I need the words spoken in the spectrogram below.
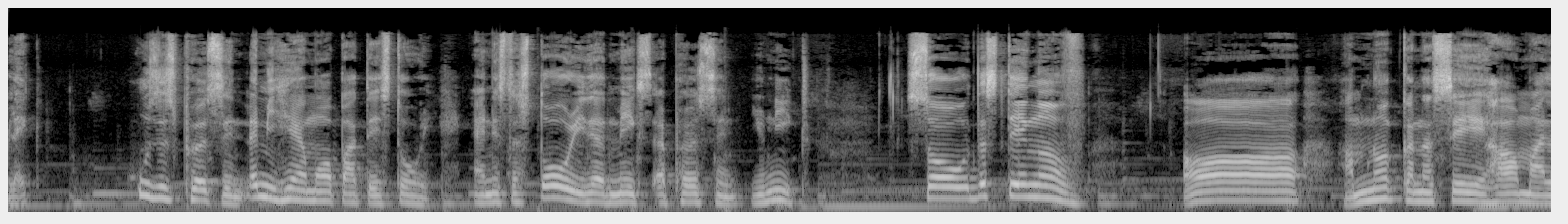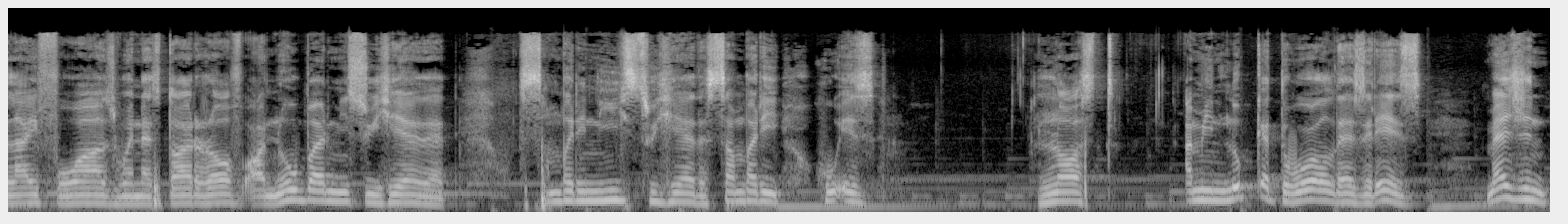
Like who's this person? Let me hear more about their story. And it's the story that makes a person unique. So this thing of oh i'm not gonna say how my life was when i started off or nobody needs to hear that. Somebody needs to hear that somebody who is lost. I mean look at the world as it is imagine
